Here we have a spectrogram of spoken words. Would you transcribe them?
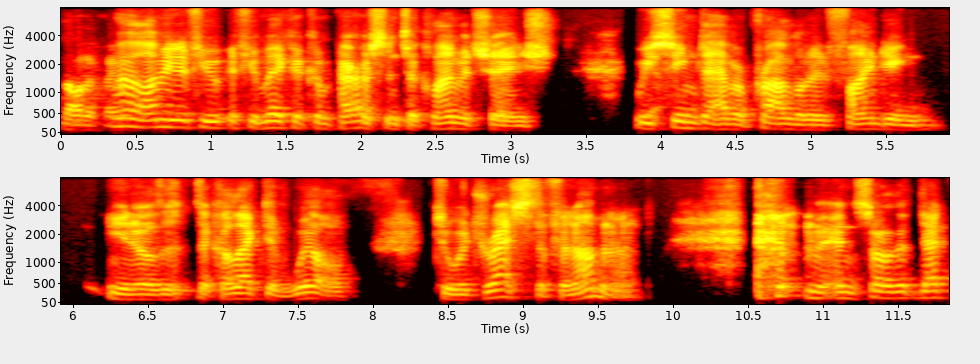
not available. Well, I mean, if you if you make a comparison to climate change, we seem to have a problem in finding, you know, the, the collective will to address the phenomenon. and so that, that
